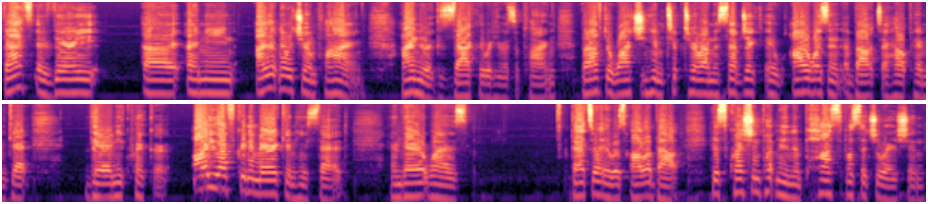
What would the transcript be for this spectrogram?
That's a very uh, I mean, I don't know what you're implying. I knew exactly what he was implying, but after watching him tiptoe around the subject, it, I wasn't about to help him get there any quicker. Are you African American? He said. And there it was. That's what it was all about. His question put me in an impossible situation.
